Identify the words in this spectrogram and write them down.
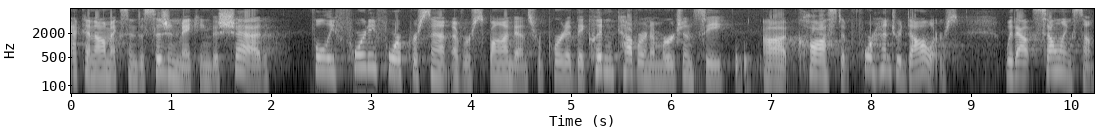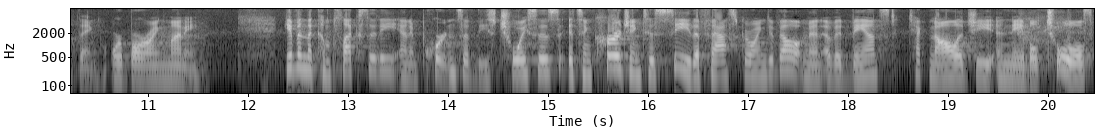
Economics and Decision Making, the SHED, fully 44% of respondents reported they couldn't cover an emergency uh, cost of $400 without selling something or borrowing money. Given the complexity and importance of these choices, it's encouraging to see the fast-growing development of advanced technology-enabled tools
